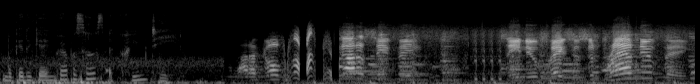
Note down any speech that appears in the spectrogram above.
and we're going to go and grab ourselves a cream tea. Gotta go, gotta see things, see new places and brand new things.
